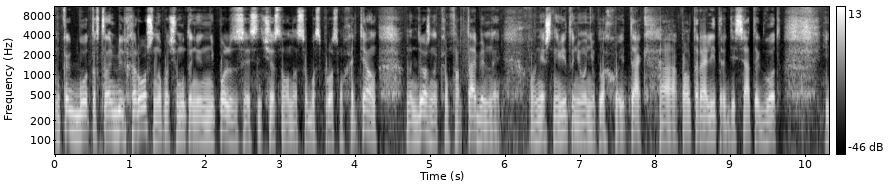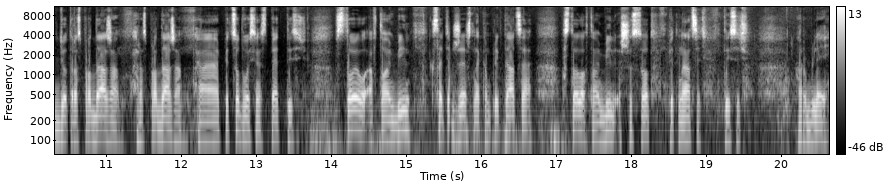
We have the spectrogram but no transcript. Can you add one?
ну как бы вот автомобиль хороший, но почему-то не, не пользуется, если честно, он особо спросом. Хотя он надежный, комфортабельный. Внешний вид у него неплохой. Итак, а, полтора литра, десятый год. Идет распродажа. Распродажа а, 585 тысяч. Стоил автомобиль, кстати, джешная комплектация, стоил автомобиль 615 тысяч рублей.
